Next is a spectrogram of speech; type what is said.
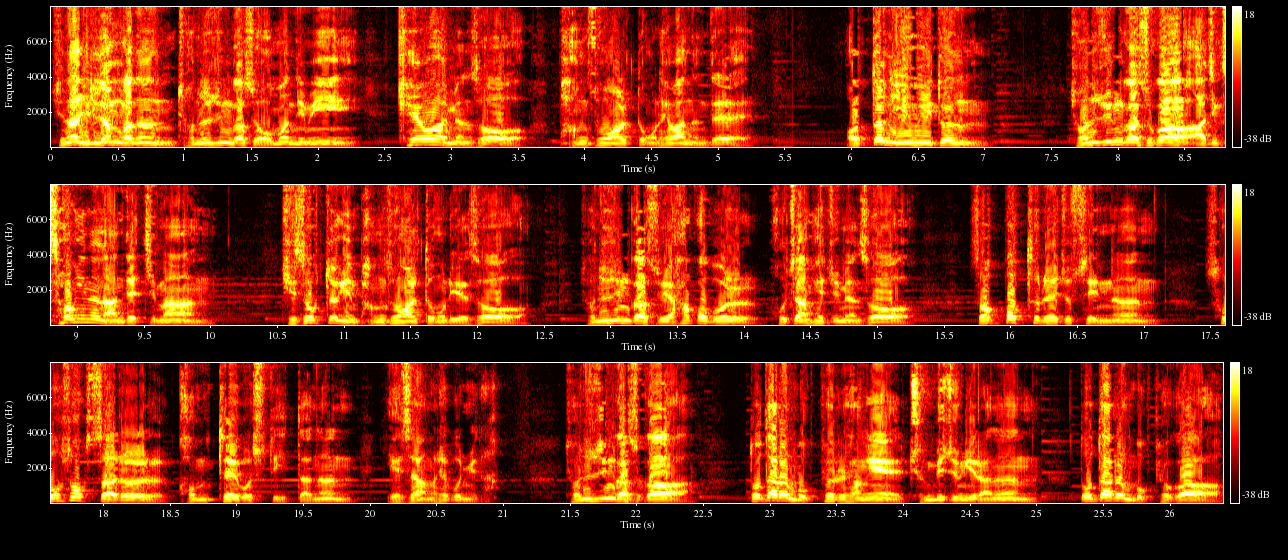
지난 1년간은 전효진 가수의 어머님이 케어하면서 방송 활동을 해왔는데 어떤 이유이든 전효진 가수가 아직 성인은 안 됐지만 지속적인 방송 활동을 위해서 전효진 가수의 학업을 보장해주면서 서포트를 해줄 수 있는 소속사를 검토해 볼 수도 있다는 예상을 해봅니다. 전효진 가수가 또 다른 목표를 향해 준비 중이라는 또 다른 목표가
